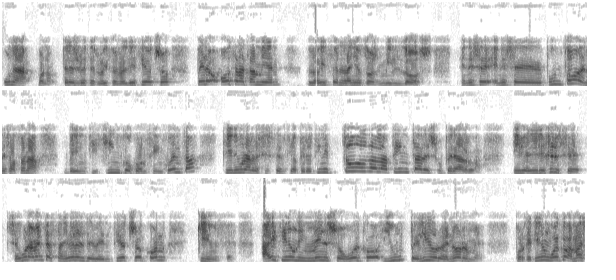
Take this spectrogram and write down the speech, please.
Una, bueno, tres veces lo hizo en el 18, pero otra también lo hizo en el año 2002. En ese, en ese punto, en esa zona 25,50, tiene una resistencia, pero tiene toda la pinta de superarla y de dirigirse seguramente hasta niveles de 28,15. Ahí tiene un inmenso hueco y un peligro enorme porque tiene un hueco, además,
